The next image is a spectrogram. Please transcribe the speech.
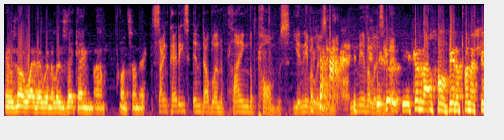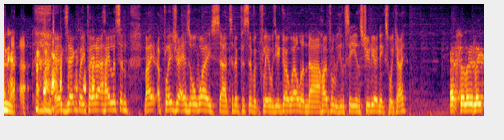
There was no way they were going to lose that game. Um, on Sunday. St. Paddy's in Dublin playing the Poms. You're never losing that. never losing you could, that. You couldn't ask for a better finish, couldn't you? exactly, Pita. Hey, listen, mate, a pleasure as always uh, to do Pacific Flair with you. Go well, and uh, hopefully we can see you in studio next week, eh? Absolutely.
